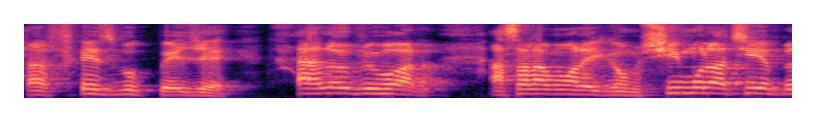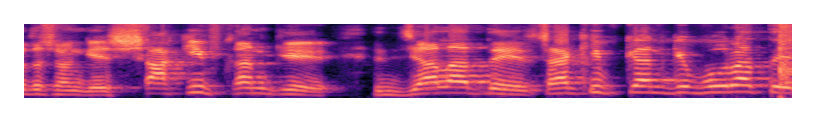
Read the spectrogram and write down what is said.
তার ফেসবুক পেজে হ্যালো এভরিওয়ান আসসালামু আলাইকুম। শিমুল আছি আপনাদের সঙ্গে। শাকিব খানকে জ্বালাতে শাকিব খানকে পোড়াতে।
